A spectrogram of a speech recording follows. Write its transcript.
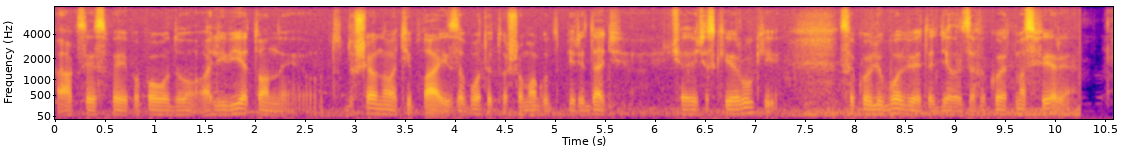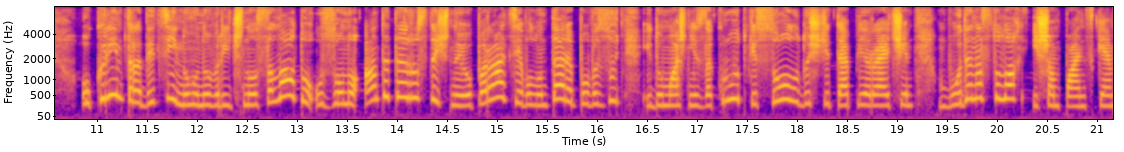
акции свои по поводу оливье тонны, вот, душевного тепла и заботы, то, что могут передать человеческие руки, с какой любовью это делается, в какой атмосфере. Окрім традиційного новорічного салату, у зону антитерористичної операції волонтери повезуть і домашні закрутки, солодощі, теплі речі. Буде на столах і шампанське.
